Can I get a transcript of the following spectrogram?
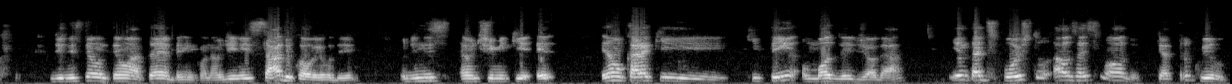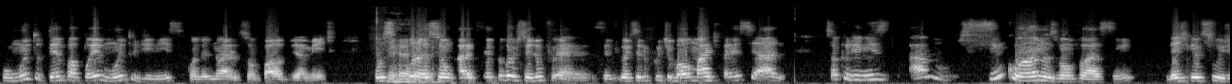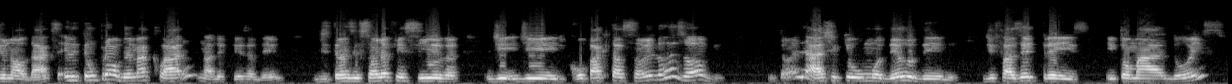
o Diniz tem um, tem um até brinco, né? O Diniz sabe qual é o erro dele. O Diniz é um time que. Ele, ele é um cara que, que tem o modo dele de jogar e ele está disposto a usar esse modo, que é tranquilo. Por muito tempo eu apoiei muito o Diniz, quando ele não era do São Paulo, obviamente, por, por ser um cara que sempre gostei, de um, é, sempre gostei do futebol mais diferenciado. Só que o Diniz, há cinco anos, vamos falar assim, desde que ele surgiu no Audax, ele tem um problema claro na defesa dele, de transição defensiva, de, de compactação, ele não resolve. Então ele acha que o modelo dele de fazer três e tomar dois,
